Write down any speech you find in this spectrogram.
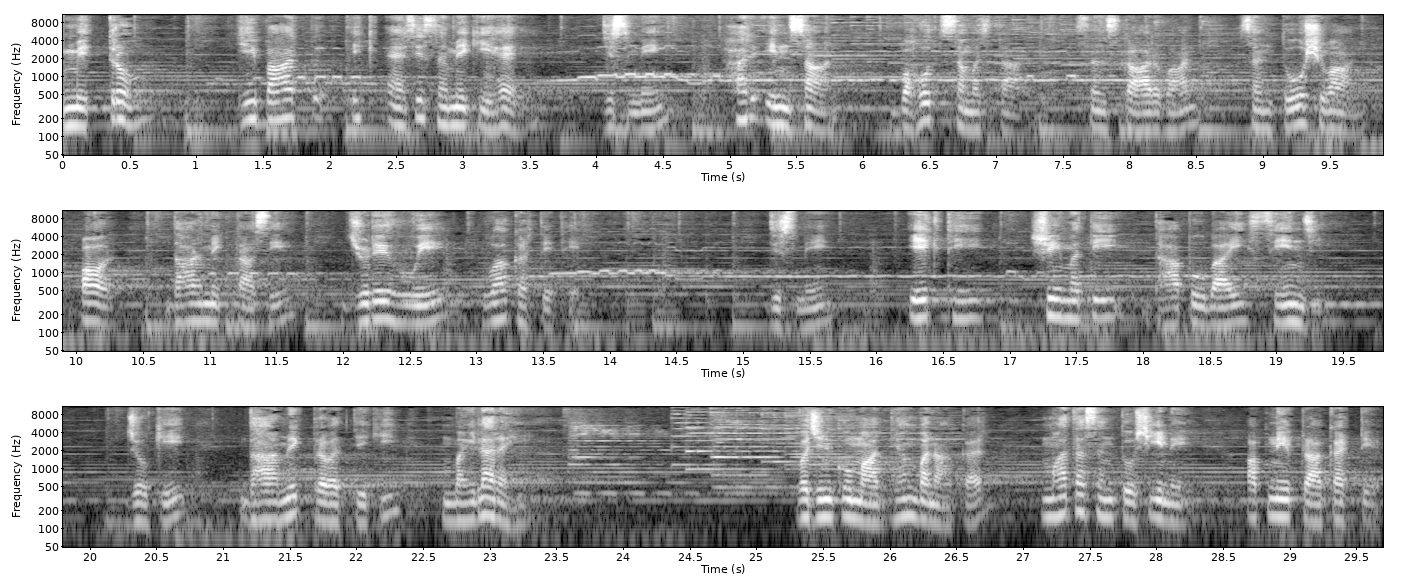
मित्रों ये बात एक ऐसे समय की है, जिसमें हर इंसान बहुत समझदार, संस्कारवान, संतोषवान और धार्मिकता से जुड़े हुए हुआ करते थे। जिसमें एक थी श्रीमती धापूबाई सेन जी, जो कि धार्मिक प्रवृत्ति की महिला रही। वह जिनको माध्यम बनाकर माता संतोषी ने अपने प्राकट्य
